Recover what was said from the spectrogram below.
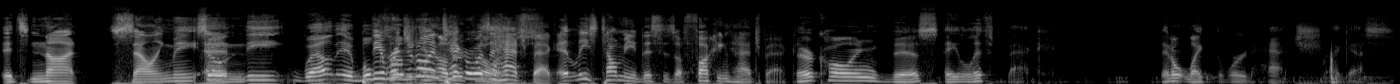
It's not selling me. So and the well, it will the original in Integra was a hatchback. At least tell me this is a fucking hatchback. They're calling this a liftback. They don't like the word hatch, I guess.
